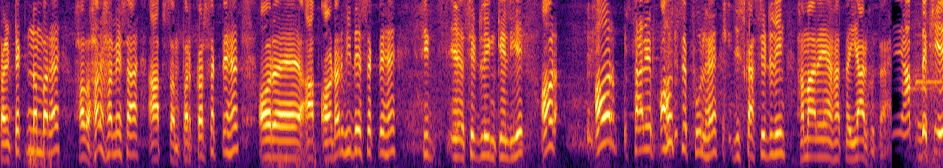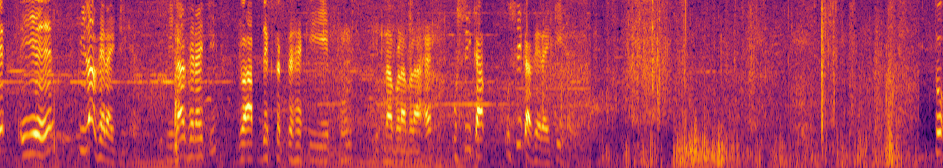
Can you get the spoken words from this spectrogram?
कॉन्टेक्ट नंबर है। हम हर हमेशा आप संपर्क कर सकते हैं और आप ऑर्डर भी दे सकते हैं सीड सीडलिंग के लिए। और और सारे बहुत से फूल हैं जिसका सीडलिंग हमारे यहाँ तैयार होता है। आप देखिए, ये पीला वेराइटी है। पीला वेराइटी जो आप देख सकते हैं कि ये फूल कितना बड़ा बड़ा है। उसी का उसी का वेराइटी है तो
